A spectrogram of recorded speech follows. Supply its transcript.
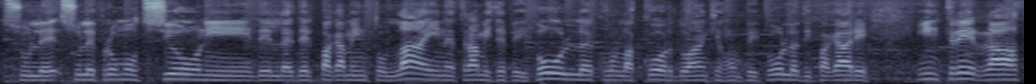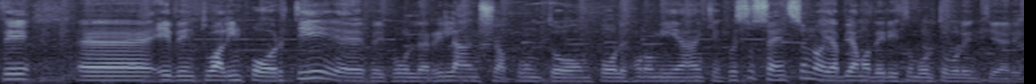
sulle, sulle, promozioni del, del, pagamento online tramite Paypal, con l'accordo anche con Paypal di pagare in tre rate eh, eventuali importi. Eh, Paypal rilancia appunto un po' l'economia anche in questo senso e noi abbiamo aderito molto volentieri.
